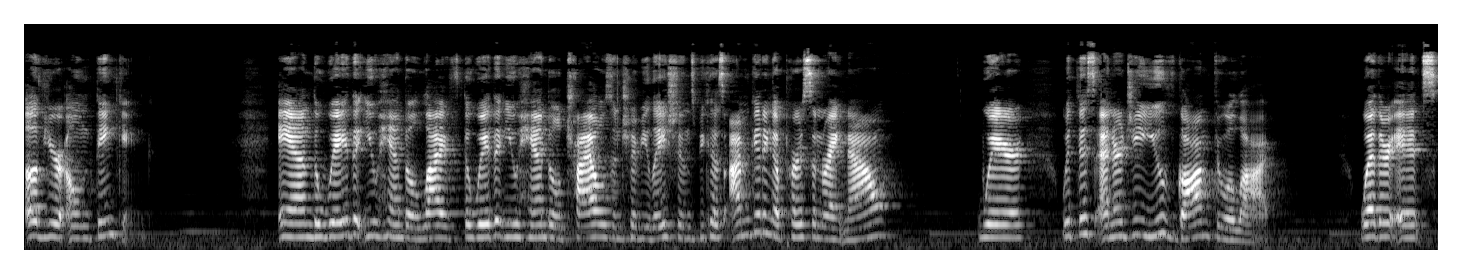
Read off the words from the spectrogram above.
of your own thinking. And the way that you handle life, the way that you handle trials and tribulations, because I'm getting a person right now where with this energy, you've gone through a lot. Whether it's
